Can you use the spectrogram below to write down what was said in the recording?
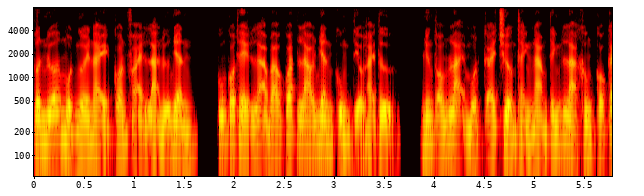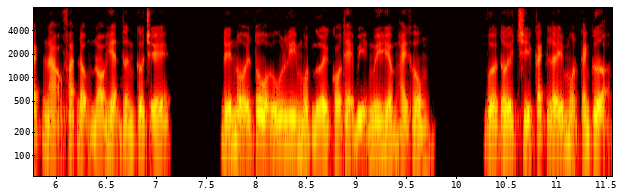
Hơn nữa một người này còn phải là nữ nhân, cũng có thể là bao quát lao nhân cùng tiểu hải tử, nhưng tóm lại một cái trưởng thành nam tính là không có cách nào phát động nó hiện thân cơ chế. Đến nỗi tô ưu ly một người có thể bị nguy hiểm hay không? Vừa tới chỉ cách lấy một cánh cửa,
